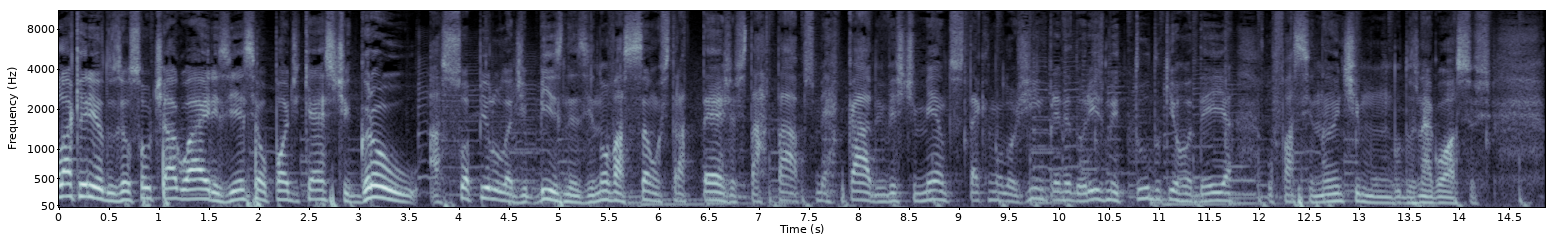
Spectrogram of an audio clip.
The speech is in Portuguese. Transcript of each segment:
Olá, queridos. Eu sou o Thiago Aires e esse é o podcast Grow, a sua pílula de business, inovação, estratégia, startups, mercado, investimentos, tecnologia, empreendedorismo e tudo que rodeia o fascinante mundo dos negócios.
